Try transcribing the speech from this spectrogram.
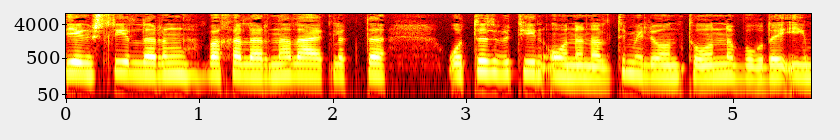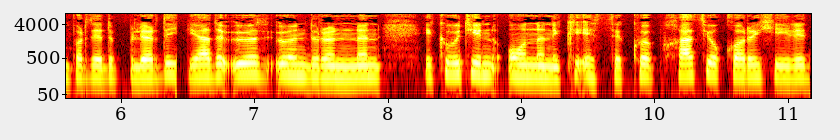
degişli ýyllaryň bahalaryna laýyklykda, otuz bütin ondan alty million tonna bugdaý import edip bilerdi ýa-da öz öndüreninden iki bütin ondan iki esse köp, has ýokary hili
